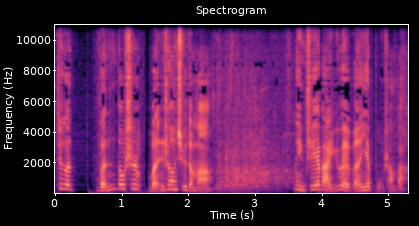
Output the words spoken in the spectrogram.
这个纹都是纹上去的吗？那你直接把鱼尾纹也补上吧。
